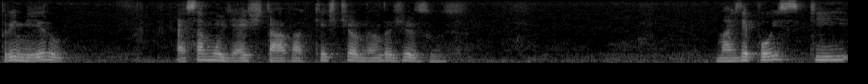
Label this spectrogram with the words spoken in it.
primeiro, essa mulher estava questionando a Jesus. Mas depois que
